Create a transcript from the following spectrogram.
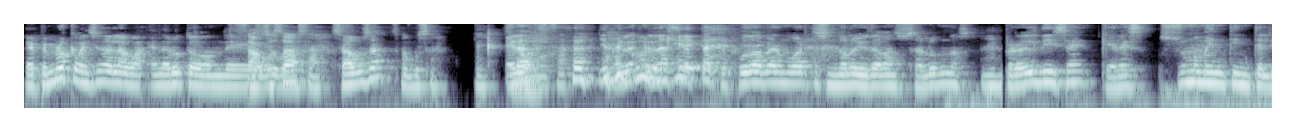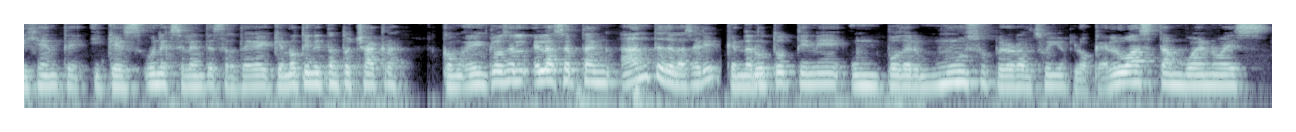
El primero que venció del agua en Naruto, donde... Sabusa. Sabusa. Sabusa. Él, él- él que- acepta que pudo haber muerto si no lo ayudaban sus alumnos. Pero él dice que él es sumamente inteligente y que es un excelente estratega y que no tiene tanto chakra. Como, incluso él, él acepta en- antes de la serie que Naruto tiene un poder muy superior al suyo. Lo que él lo hace tan bueno es.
